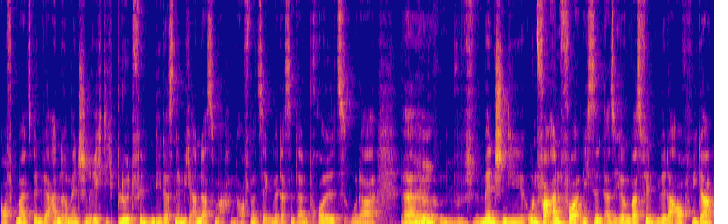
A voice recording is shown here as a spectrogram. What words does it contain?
oftmals, wenn wir andere Menschen richtig blöd finden, die das nämlich anders machen. Oftmals denken wir, das sind dann Prolls oder äh, mhm. Menschen, die unverantwortlich sind. Also irgendwas finden wir da auch wieder.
